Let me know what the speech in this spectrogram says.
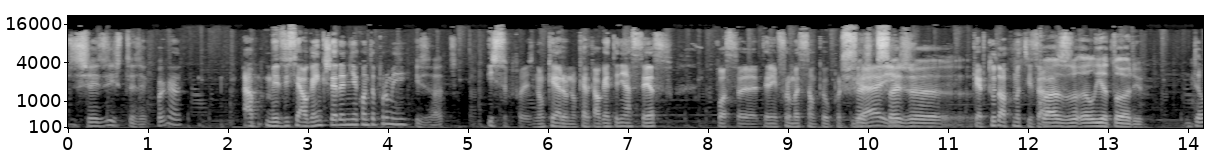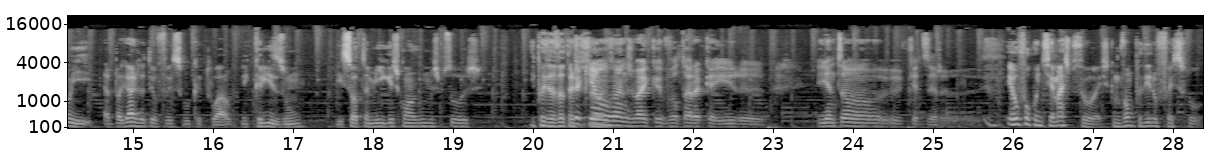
Isso já existe, tens é que pagar. Ah, mas isso é alguém que gera a minha conta por mim. Exato. Isso, pois, não quero. Não quero que alguém tenha acesso, que possa ter a informação que eu partilhei. Que seja Quero tudo automatizado. quase aleatório. Então, e apagares o teu Facebook atual e crias um e só te amigas com algumas pessoas. E depois as outras Daqui a pessoas. uns anos vai que voltar a cair. eh, E então, eh, quer dizer, eh, Eu vou conhecer mais pessoas que me vão pedir o Facebook.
